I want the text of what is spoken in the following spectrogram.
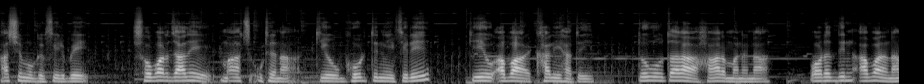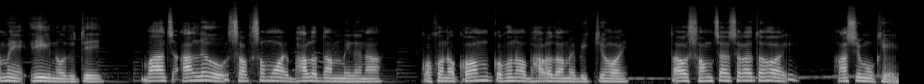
হাসি মুখে ফিরবে। সবার জালে মাছ উঠে না, কেউ ভর্তি নিয়ে ফিরে, কেউ আবার খালি হাতে। তবুও তারা হার মানে না। পরের দিন আবার নামে এই নদীতে মাছ আনলেও সবসময় ভালো দাম মেলে না। কখনো কম, কখনো ভালো দামে বিক্রি হয়। তাও সংসার চালাতে হয় হাসি মুখে।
